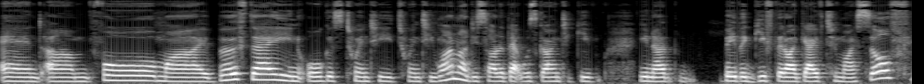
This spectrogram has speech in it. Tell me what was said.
And um, for my birthday in August 2021, I decided that was going to give, you know, be the gift that I gave to myself.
